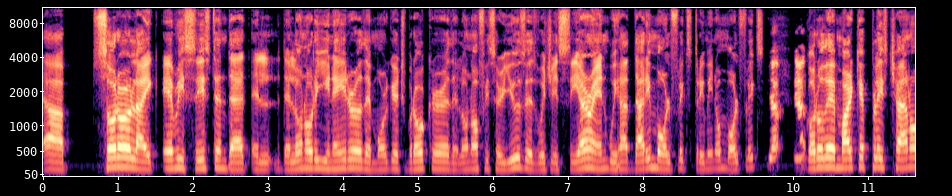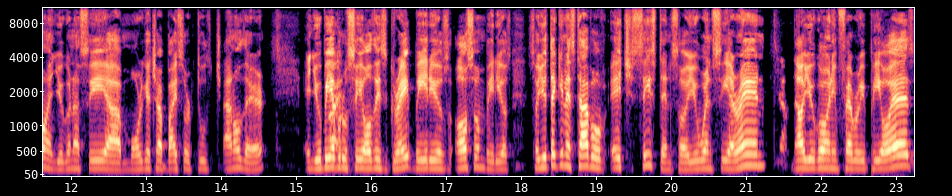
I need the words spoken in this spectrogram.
uh, sort of like every system that el, the loan originator, the mortgage broker, the loan officer uses, which is CRM. We have that in Mortflix, streaming on Mortflix. Yep, yep. Go to the marketplace channel and you're gonna see a mortgage advisor tools channel there. And you'll be right. able to see all these great videos, awesome videos. So you're taking a step of each system. So you went CRM, yep. now you're going in February POS.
